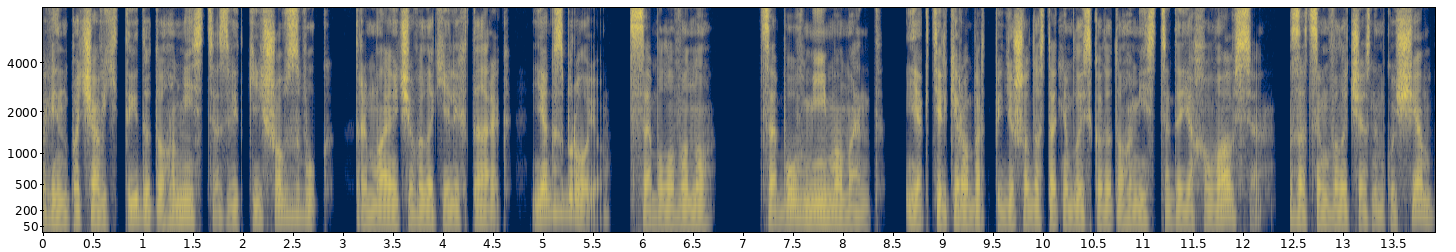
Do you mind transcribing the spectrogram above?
Він почав йти до того місця, звідки йшов звук, тримаючи великий ліхтарик, як зброю. Це було воно. Це був мій момент. Як тільки Роберт підійшов достатньо близько до того місця, де я ховався, за цим величезним кущем,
